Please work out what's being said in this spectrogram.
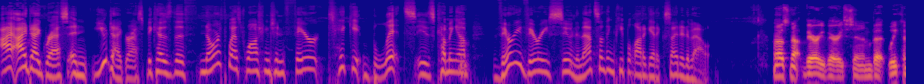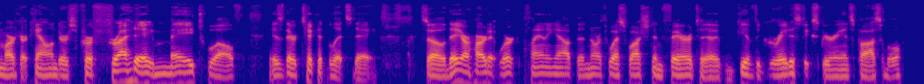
I, I digress, and you digress because the Northwest Washington Fair ticket blitz is coming up very, very soon, and that's something people ought to get excited about. Well, it's not very, very soon, but we can mark our calendars for Friday, May 12th, is their Ticket Blitz Day. So they are hard at work planning out the Northwest Washington Fair to give the greatest experience possible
